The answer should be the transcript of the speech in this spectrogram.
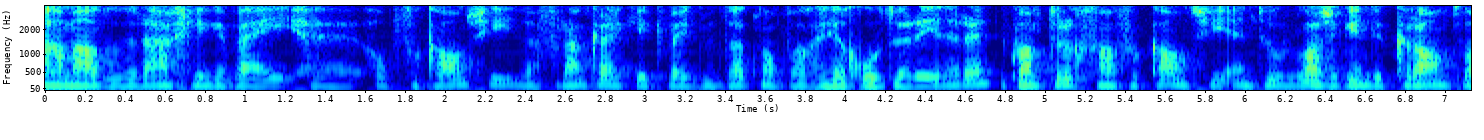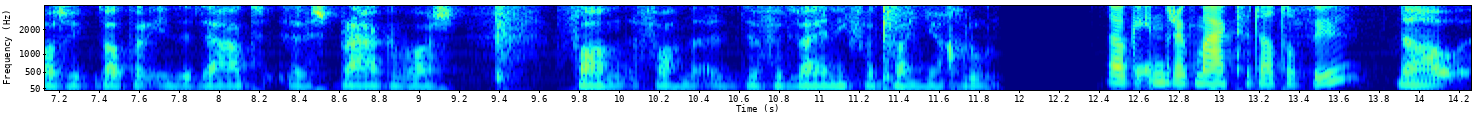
paar maanden daarna gingen wij eh, op vakantie naar Frankrijk. Ik weet me dat nog wel heel goed herinneren. Ik kwam terug van vakantie en toen las ik in de krant las ik dat er inderdaad eh, sprake was van, van de verdwijning van Tanja Groen. Welke indruk maakte dat op u? Nou,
